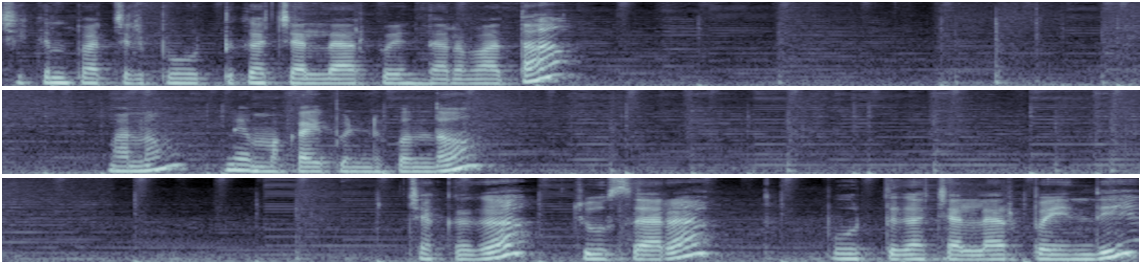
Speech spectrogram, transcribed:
చికెన్ పచ్చడి పూర్తిగా చల్లారిపోయిన తర్వాత మనం నిమ్మకాయ పిండుకుందాం. చక్కగా చూసారా? పూర్తిగా చల్లారిపోయింది.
